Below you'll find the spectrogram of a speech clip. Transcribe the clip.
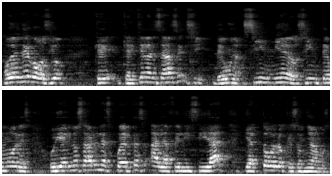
o de negocio que, hay que lanzarse sí, de una, sin miedo, sin temores. Uriel nos abre las puertas a la felicidad y a todo lo que soñamos.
